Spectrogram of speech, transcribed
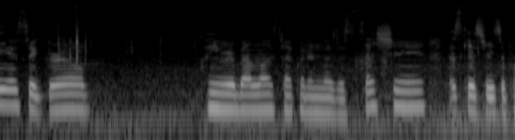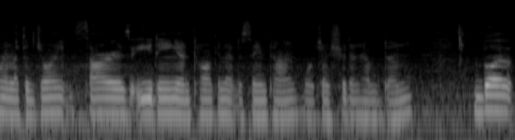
Hi, yes, your girl. Clean your balance back with another session. Let's get straight to point like a joint. Sorry is eating and talking at the same time, which I shouldn't have done. But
